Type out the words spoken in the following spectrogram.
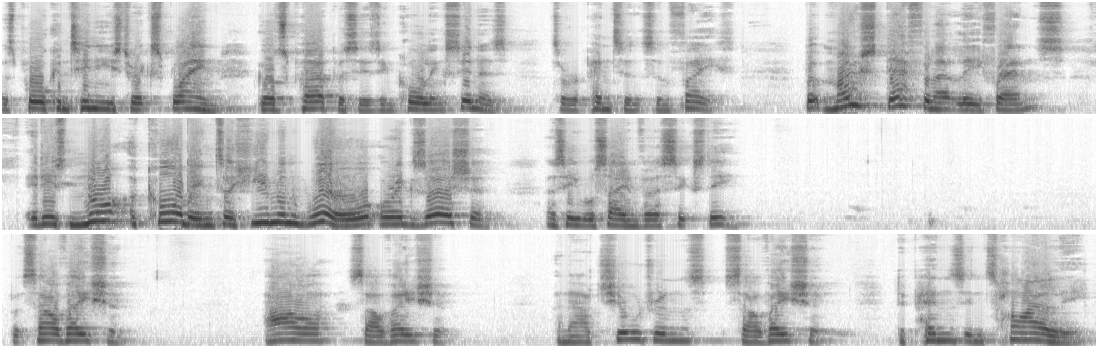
as Paul continues to explain God's purposes in calling sinners to repentance and faith. But most definitely, friends, it is not according to human will or exertion, as he will say in verse 16. But salvation, our salvation, and our children's salvation depends entirely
